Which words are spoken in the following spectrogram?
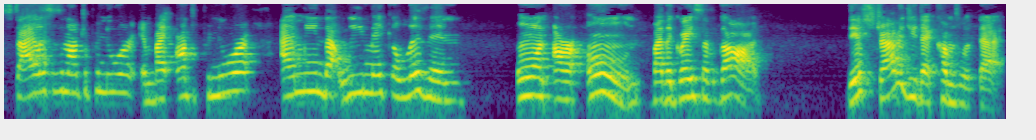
Stylist is an entrepreneur, and by entrepreneur, I mean that we make a living on our own by the grace of God. There's strategy that comes with that.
